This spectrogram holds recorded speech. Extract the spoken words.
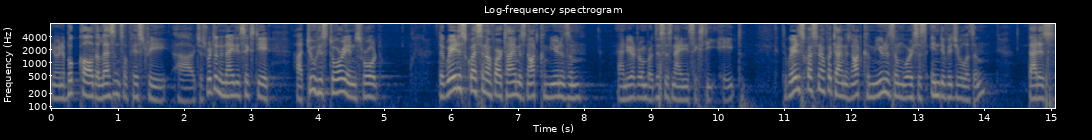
You know, in a book called The Lessons of History, uh, which was written in 1968, uh, two historians wrote, The greatest question of our time is not communism, and you have to remember this is 1968. The greatest question of our time is not communism versus individualism. That is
